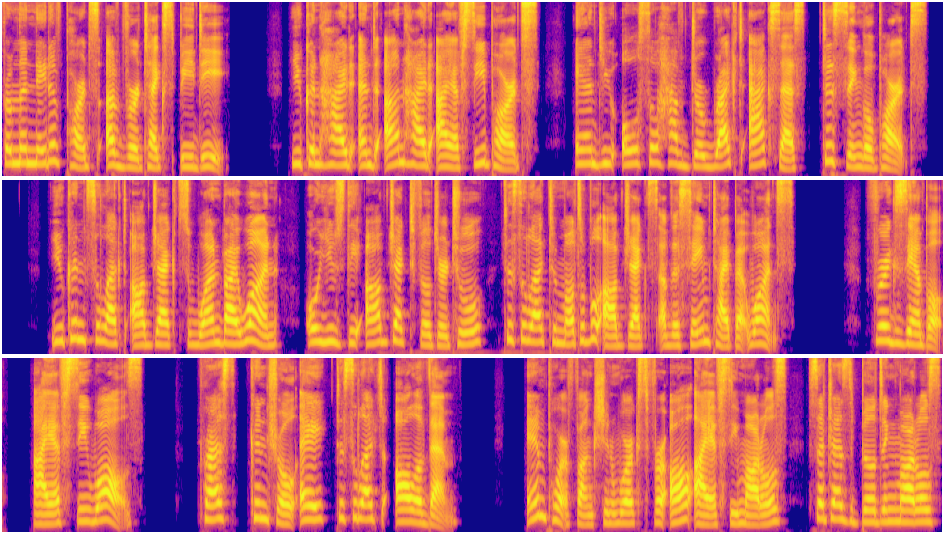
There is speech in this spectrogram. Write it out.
from the native parts of Vertex BD. You can hide and unhide IFC parts, and you also have direct access to single parts. You can select objects one by one or use the Object Filter tool to select multiple objects of the same type at once. For example, IFC walls. Press Ctrl A to select all of them. Import function works for all IFC models, such as building models,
